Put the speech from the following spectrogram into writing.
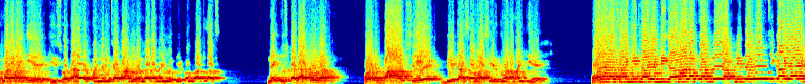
तुम्हाला माहिती आहे की स्वतः तर पंढरीच्या पांडुरंगाला नैवेद्य खाऊन घातलाच. नाही नुसता दाखवला. पण बाप से बेटा सव्वा शेर तुम्हाला माहिती आहे. पोराला सांगितलं अरे मी गावाला चाललोय आपली दररोजची काय आहे?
